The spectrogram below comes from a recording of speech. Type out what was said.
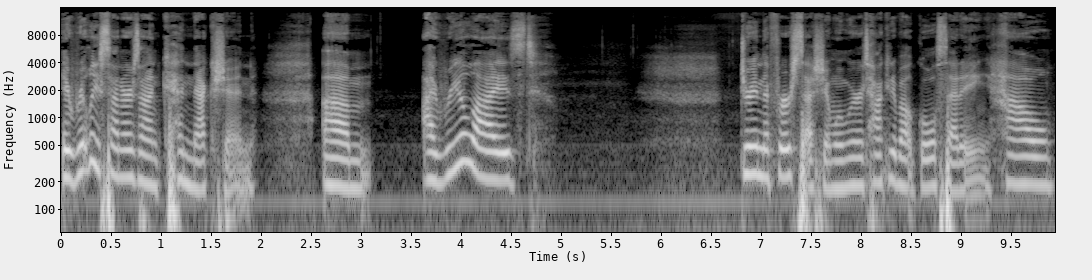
it really centers on connection. Um, I realized during the first session when we were talking about goal setting how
